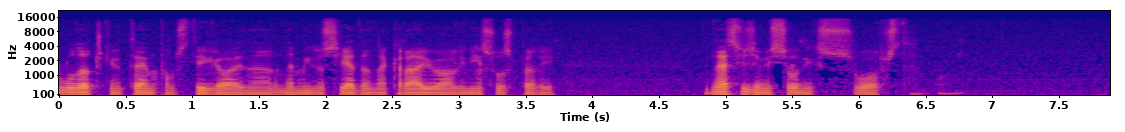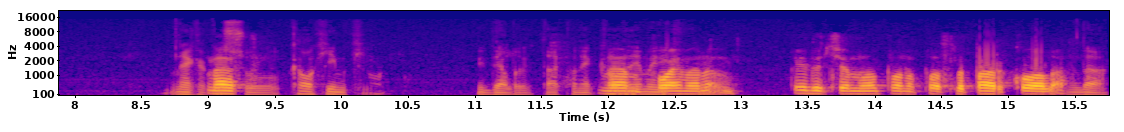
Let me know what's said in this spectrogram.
ludačkim tempom stigao je na, na minus 1 na kraju, ali nisu uspeli. Ne sviđa mi se Unix uopšte. Nekako Ne. su kao Himki i deluju tako, ne, kao Nemam nemaju pojma, no, vidjet ćemo ono posle par kola. Da,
